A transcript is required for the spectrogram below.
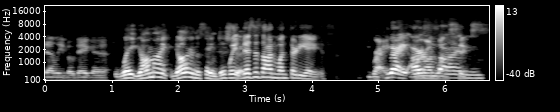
deli bodega. Wait, y'all might y'all are in the same district. Wait, this is on 138th. Right. Right, ours We're on is on- six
